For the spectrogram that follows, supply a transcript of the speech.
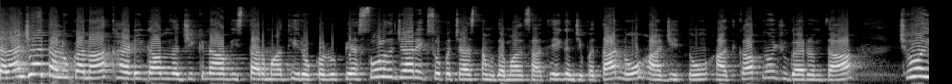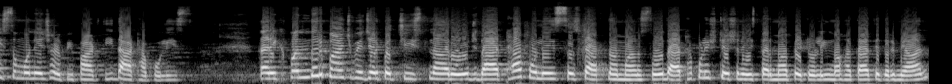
તળાજા તાલુકાના ખારડી ગામ નજીકના વિસ્તારમાંથી રોકડ રૂપિયા સોળ હજાર એકસો પચાસના મુદ્દામાલ સાથે ગંજીપત્તાનો હારજીતનો હાથકાપનો જુગાર રમતા છ ઈસમોને ઝડપી પાડતી દાઠા પોલીસ. તારીખ પંદર પાંચ બે હજાર પચીસના રોજ દાઠા પોલીસ સ્ટાફના માણસો દાઠા પોલીસ સ્ટેશન વિસ્તારમાં પેટ્રોલિંગમાં હતા. તે દરમિયાન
